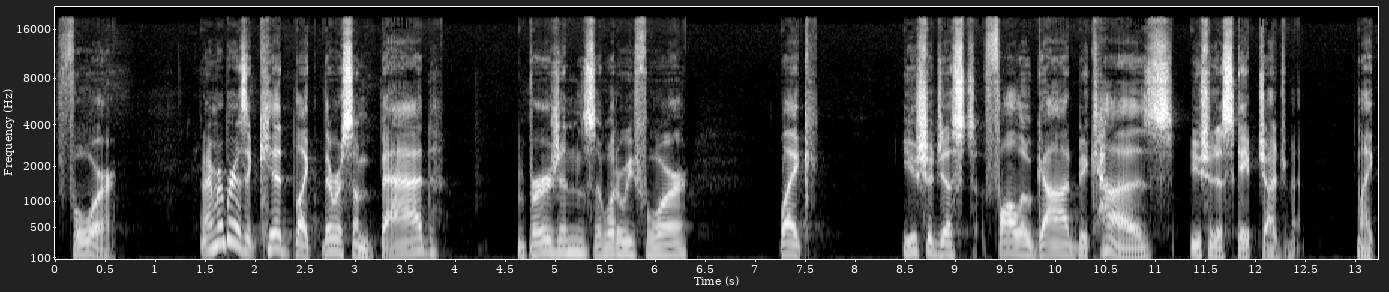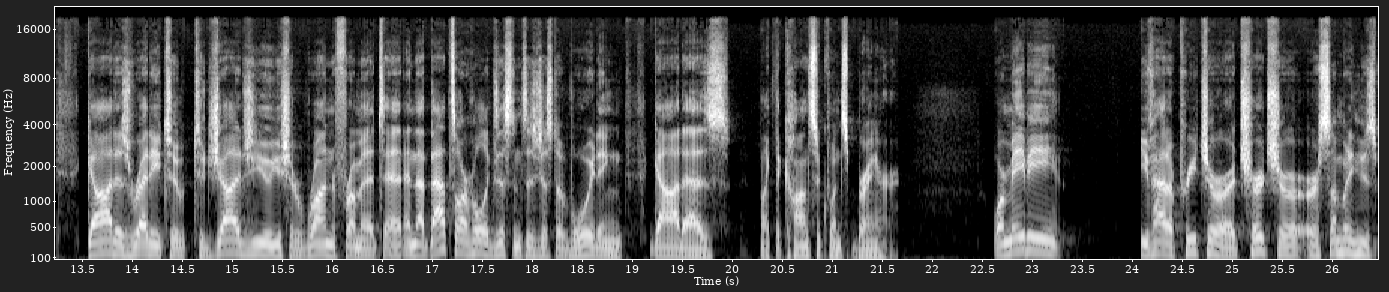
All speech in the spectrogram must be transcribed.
for? And I remember as a kid, like there were some bad versions of what are we for. Like you should just follow God because you should escape judgment. Like God is ready to to judge you. You should run from it, and, and that that's our whole existence is just avoiding God as like the consequence bringer. Or maybe you've had a preacher or a church or, or somebody who's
